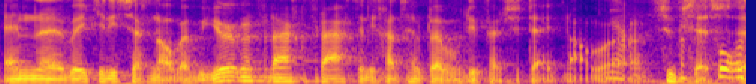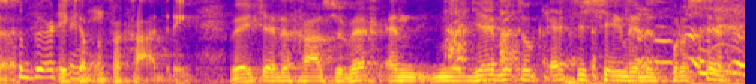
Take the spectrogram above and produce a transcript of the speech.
en weet je, die zegt, nou we hebben Jurgen vandaag gevraagd en die gaat het hebben over diversiteit. Nou, ja, succes. Gebeurt ik heb een vergadering. Weet je, en dan gaan ze weg en maar jij bent ook essentieel in het proces.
